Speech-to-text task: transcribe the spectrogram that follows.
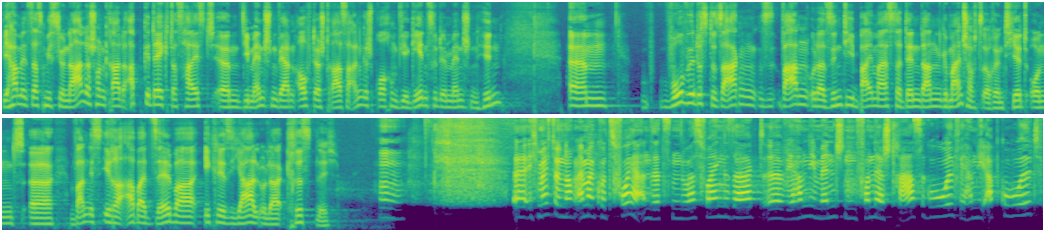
Wir haben jetzt das Missionale schon gerade abgedeckt, das heißt, ähm, die Menschen werden auf der Straße angesprochen, wir gehen zu den Menschen hin. Ähm, wo würdest du sagen, waren oder sind die Beimeister denn dann gemeinschaftsorientiert und äh, wann ist ihre Arbeit selber ekklesial oder christlich? Äh, ich möchte noch einmal kurz vorher ansetzen. Du hast vorhin gesagt, äh, wir haben die Menschen von der Straße geholt, wir haben die abgeholt.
